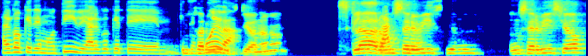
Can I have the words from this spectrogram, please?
Algo que te motive, algo que te, que te mueva. ¿no? Claro, un servicio, un servicio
